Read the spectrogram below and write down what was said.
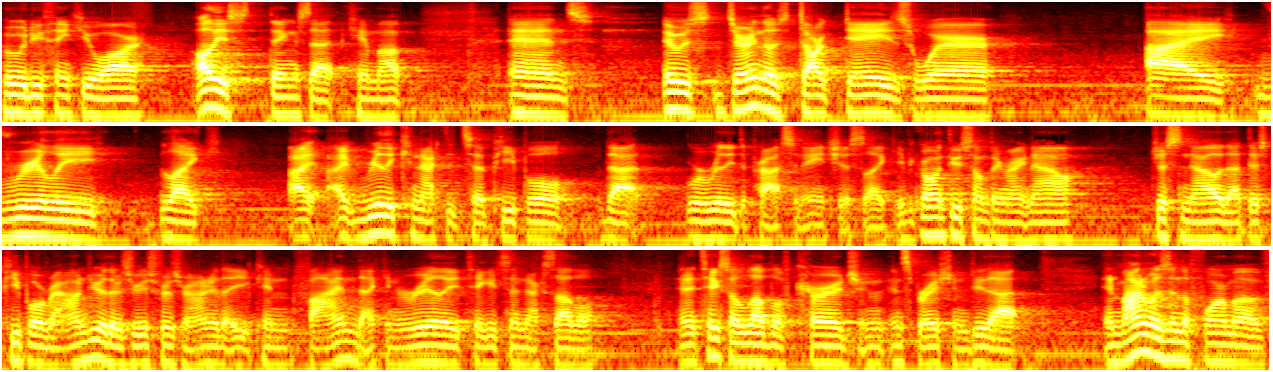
who do you think you are? All these things that came up. And it was during those dark days where I really like I, I really connected to people that were really depressed and anxious. Like if you're going through something right now, just know that there's people around you, there's resources around you that you can find that can really take you to the next level. And it takes a level of courage and inspiration to do that. And mine was in the form of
